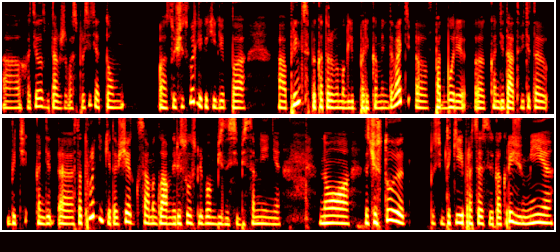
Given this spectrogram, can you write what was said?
а, хотелось бы также вас спросить о том, а, существуют ли какие-либо а, принципы, которые вы могли бы порекомендовать в подборе кандидатов? Ведь это ведь сотрудники это вообще самый главный ресурс в любом бизнесе, без сомнения. Но зачастую допустим, такие процессы, как резюме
